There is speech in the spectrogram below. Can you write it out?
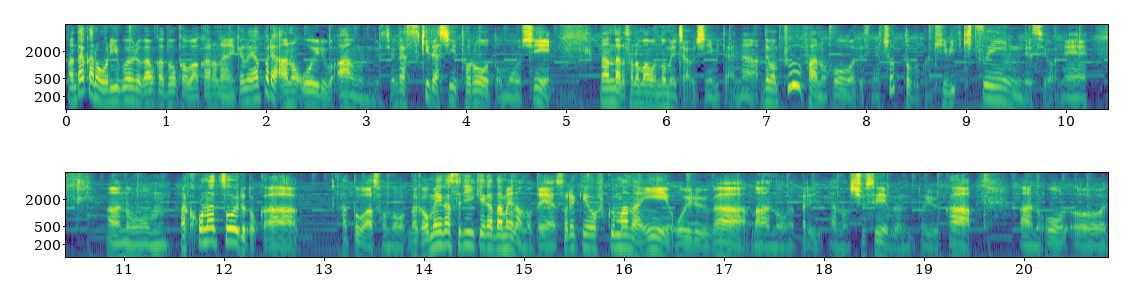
まあ、だからオリーブオイルが合うかどうかわからないけど、やっぱりあのオイルは合うんですよ。だから好きだし、取ろうと思うし、なんならそのまま飲めちゃうし、みたいな。でもプーファの方はですね、ちょっと僕ききついんですよね。あの、まあ、ココナッツオイルとか、あとはその、なんかオメガ3系がダメなので、それ系を含まないオイルが、まあ、あの、やっぱり、あの、主成分というか、あの、を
